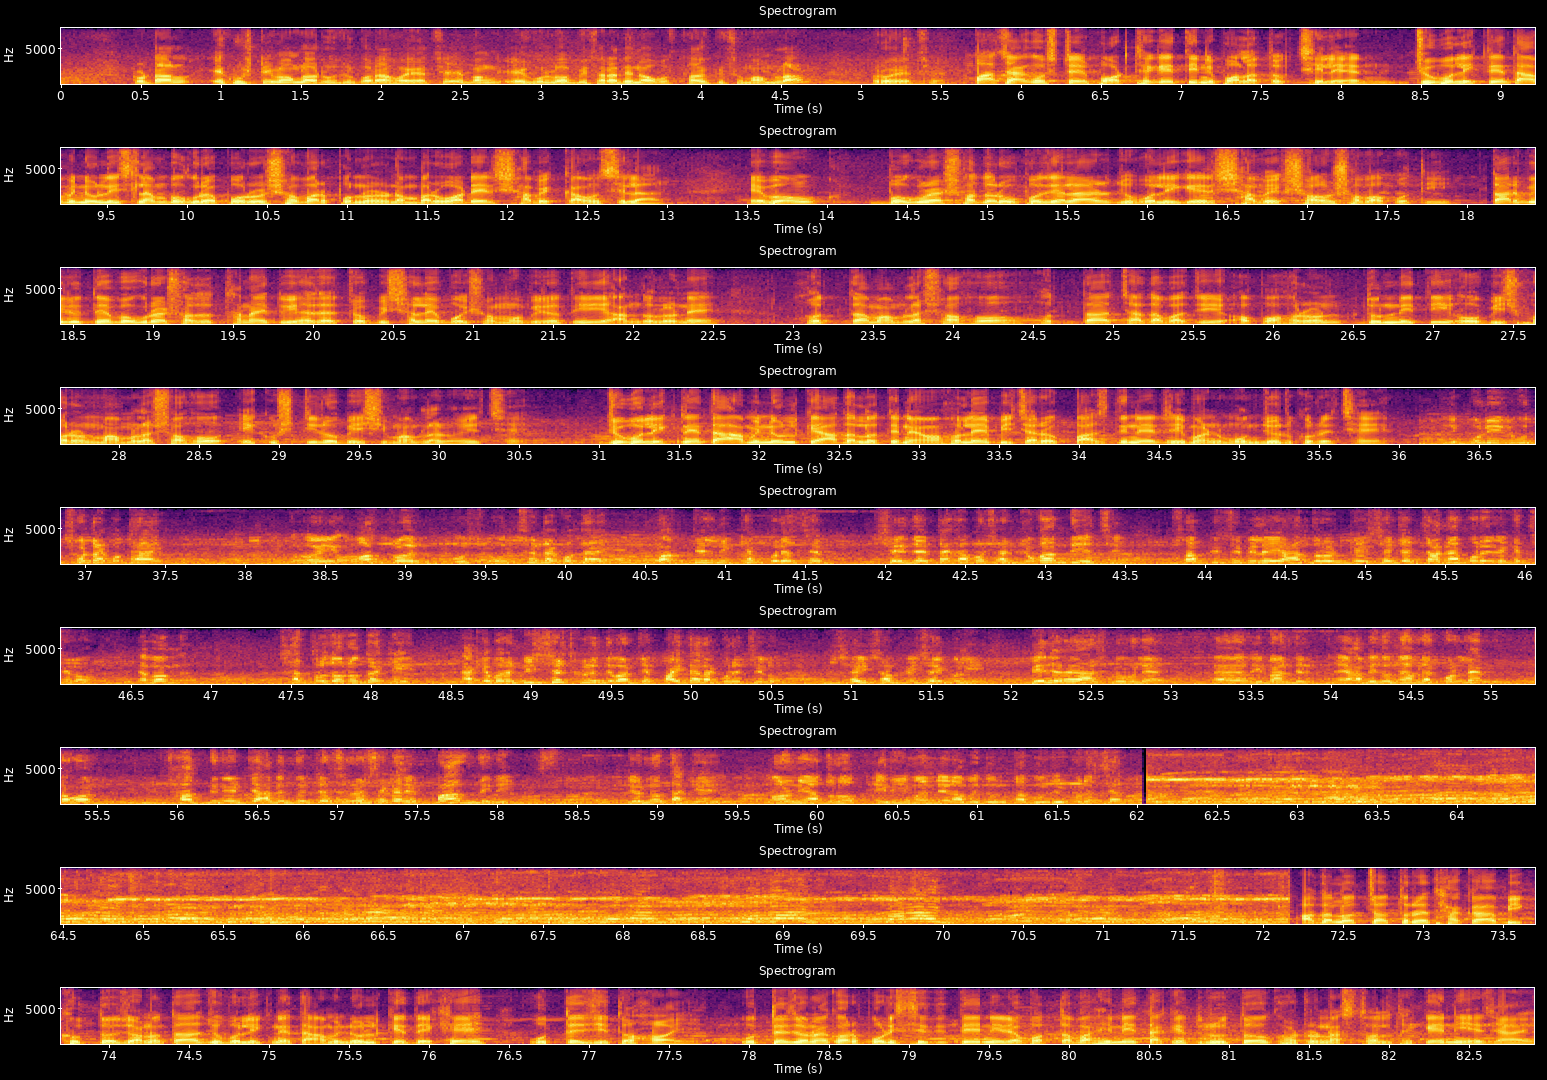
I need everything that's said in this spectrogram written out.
টোটাল একুশটি মামলা রুজু করা হয়েছে এবং এগুলো বিচারাধীন অবস্থায় কিছু মামলা রয়েছে। পাঁচ আগস্টের পর থেকে তিনি পলাতক ছিলেন। যুবলীগ নেতা আমিনুল ইসলাম বগুড়া পৌরসভার পনেরো নম্বর ওয়ার্ডের সাবেক কাউন্সিলর এবং বগুড়া সদর উপজেলার যুবলীগের সাবেক সহসভাপতি। তার বিরুদ্ধে বগুড়া সদর থানায় দুই হাজার চব্বিশ সালে বৈষম্য বিরোধী আন্দোলনে হত্যা মামলা সহ হত্যা, চাঁদাবাজি, অপহরণ, দুর্নীতি ও বিস্ফোরণ মামলা সহ একুশটিরও বেশি মামলা রয়েছে। যুবলীগ নেতা আমিনুলকে আদালতে নেওয়া হলে বিচারক পাঁচ দিনের রিমান্ড মঞ্জুর করেছে। গুলির উৎসটা কোথায়? ওই অস্ত্রের উৎস- উৎসটা কোথায়? ককটেল নিক্ষেপ করেছে, সেই যে টাকা পয়সার যোগান দিয়েছে সব কিছু মিলে এই আন্দোলনকে সে যে চাঙা করে রেখেছিল এবং ছাত্র জনতাকে একেবারে নিঃশেষ করে দেওয়ার যে পাইতারা করেছিল, সেই সব বিষয়গুলি বেড়ে হয়ে আসবে বলে রিমান্ডের আবেদনে আমরা করলে। তখন সাত দিনের যে আবেদনটা ছিল, সেখানে পাঁচ দিনে জন্য তাকে মাননীয় আদালত এই রিমান্ডের আবেদনটা মঞ্জুর করেছেন। আদালত চত্বরে থাকা বিক্ষুব্ধ জনতা যুবলীগ নেতা আমিনুলকে দেখে উত্তেজিত হয়। উত্তেজনাকর পরিস্থিতিতে নিরাপত্তা বাহিনী তাকে দ্রুত ঘটনাস্থল থেকে নিয়ে যায়।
